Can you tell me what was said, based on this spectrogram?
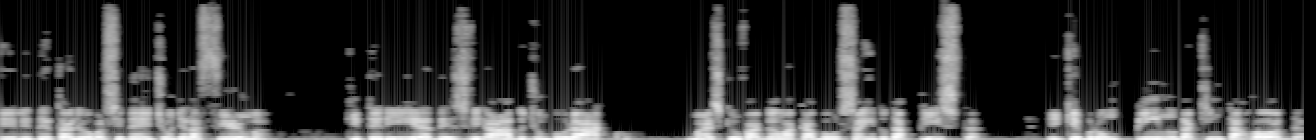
ele detalhou o acidente, onde ele afirma que teria desviado de um buraco, mas que o vagão acabou saindo da pista e quebrou um pino da quinta roda.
